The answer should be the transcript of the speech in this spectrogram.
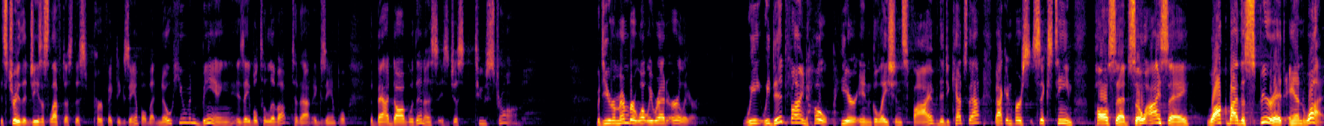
It's true that Jesus left us this perfect example, but no human being is able to live up to that example. The bad dog within us is just too strong. But do you remember what we read earlier? We, we did find hope here in Galatians 5. Did you catch that? Back in verse 16, Paul said, So I say, walk by the Spirit, and what?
